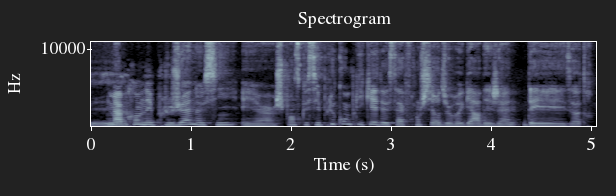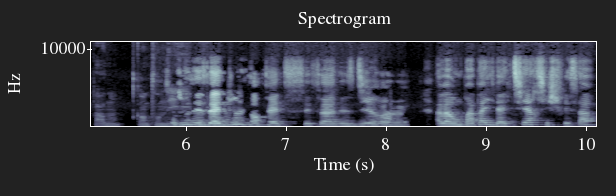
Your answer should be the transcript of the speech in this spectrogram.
Mais après, on est plus jeune aussi, et euh, je pense que c'est plus compliqué de s'affranchir du regard des jeunes, des autres, pardon, quand on est. Surtout des adultes, en fait, c'est ça, de se dire euh, ah bah mon papa il va être fier si je fais ça.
